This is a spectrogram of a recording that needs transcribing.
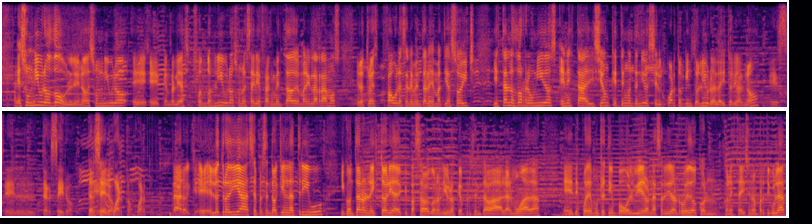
Es un libro doble, ¿no? Es un libro eh, que en realidad son dos libros. Uno es Aire Fragmentado de Mariela Ramos, el otro es Fábulas Elementales de Matías Soich, y están los dos reunidos en esta edición que tengo entendido es el cuarto o quinto libro de la editorial, ¿no? Es el tercero. Tercero. Eh, cuarto, cuarto. Claro, eh, el otro día se presentó aquí en la tribu y contaron la historia de qué pasaba con los libros que presentaba la almohada. Eh, después de mucho tiempo volvieron a salir al ruedo con, con, esta edición en particular.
